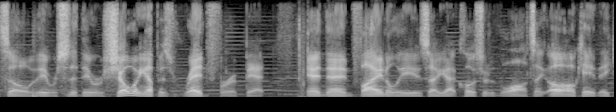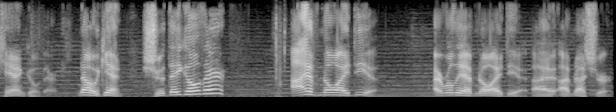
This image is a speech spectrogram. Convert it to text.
So they were they were showing up as red for a bit, and then finally, as I got closer to the wall, it's like, oh, okay, they can go there. Now again, should they go there? I have no idea. I really have no idea. I, I'm not sure,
